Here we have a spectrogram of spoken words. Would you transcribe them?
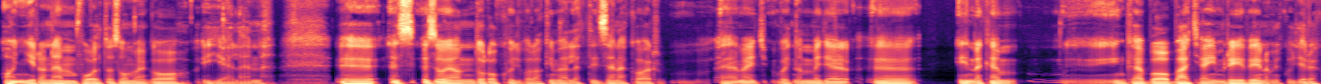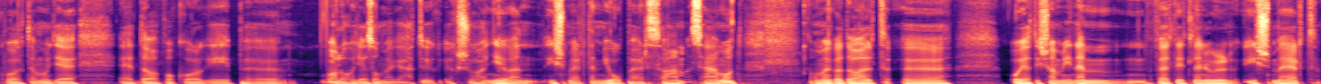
annyira nem volt az Omega jelen. Ez, ez olyan dolog, hogy valaki mellett egy zenekar elmegy, vagy nem megy el. Én nekem inkább a bátyáim révén, amikor gyerek voltam, ugye Edda, a Pokolgép, valahogy az Omegát ők, ők soha. Nyilván ismertem jó pár szám, számot, Omega dalt, ö, olyat is, ami nem feltétlenül ismert,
